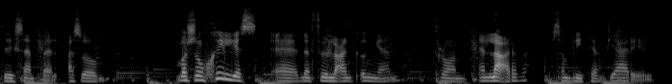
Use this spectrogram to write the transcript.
Till exempel. Alltså, vad som skiljer eh, den fula ankungen från en larv som blir till en fjäril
